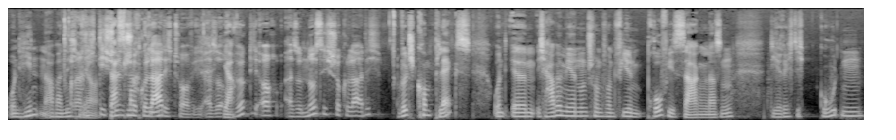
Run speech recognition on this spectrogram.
Und hinten aber nicht Aber mehr. richtig das schön schokoladig, Torfi. Also Ja. wirklich auch, also nussig schokoladig. wirklich komplex und ähm, ich habe mir nun schon von vielen Profis sagen lassen, die richtig guten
